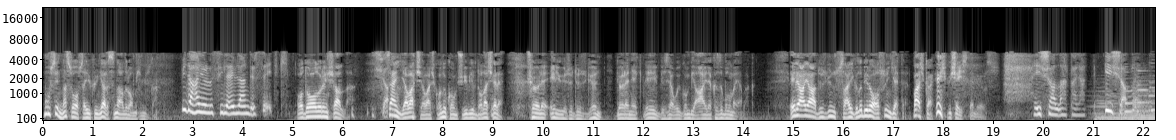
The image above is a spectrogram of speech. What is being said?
Muhsin nasıl olsa yükün yarısını alır omzumuzdan. Bir de hayırlısıyla evlendirseydik. O da olur inşallah. İnşallah. Sen yavaş yavaş konu komşuyu bir dolaş hele. Şöyle eli yüzü düzgün, görenekli, bize uygun bir aile kızı bulmaya bak. Eli ayağı düzgün, saygılı biri olsun yeter. Başka hiçbir şey istemiyoruz. İnşallah Talat. İnşallah.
